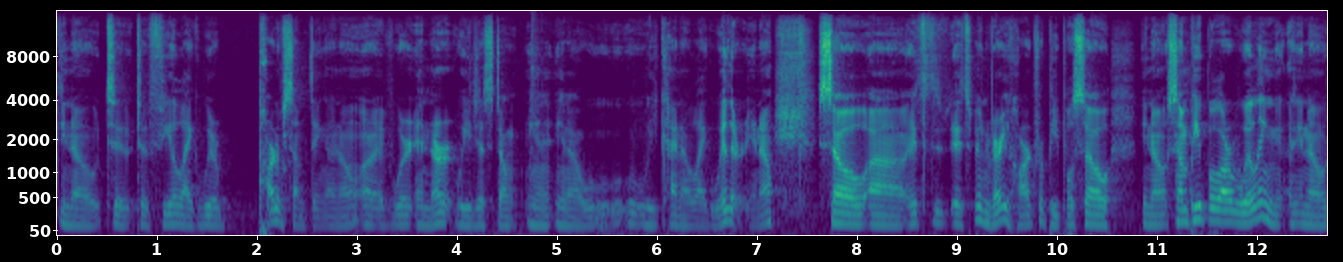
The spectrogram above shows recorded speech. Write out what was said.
you know to to feel like we're part of something you know or if we're inert we just don't you know we kind of like wither you know? So uh it's it's been very hard for people. So you know some people are willing you know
